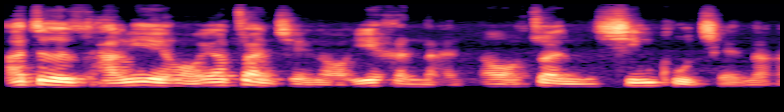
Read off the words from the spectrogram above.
啊，这个行业哦，要赚钱哦，也很难哦，赚辛苦钱呐。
